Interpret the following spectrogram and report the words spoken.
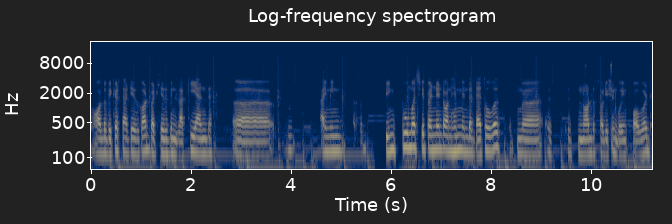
all the wickets that he has got, but he has been lucky, and uh, I mean, being too much dependent on him in the death overs is, is not the solution going forward.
